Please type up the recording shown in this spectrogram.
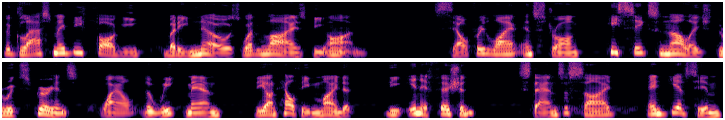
The glass may be foggy but he knows what lies beyond. Self reliant and strong he seeks knowledge through experience, while the weak man, the unhealthy minded, the inefficient, stands aside and gives him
